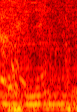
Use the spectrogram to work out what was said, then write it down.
Has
